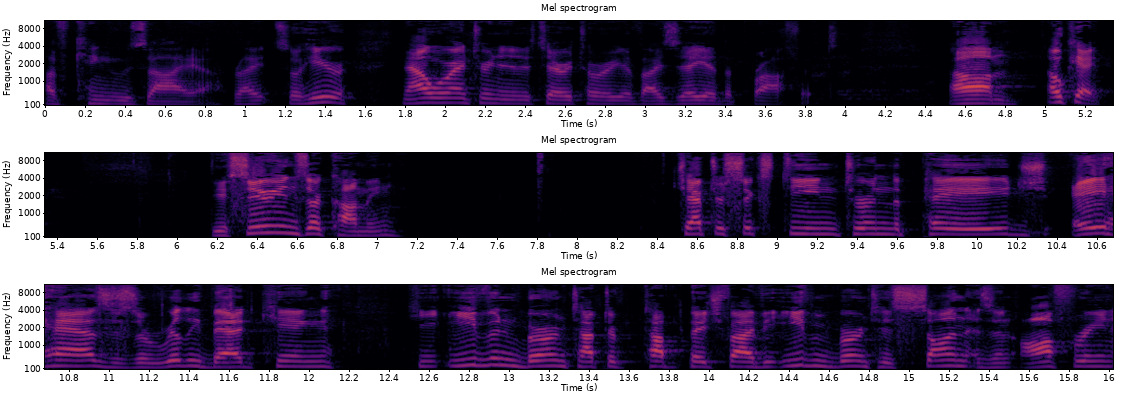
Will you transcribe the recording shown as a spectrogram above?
of King Uzziah, right? So here, now we're entering into the territory of Isaiah the prophet. Um, okay, the Assyrians are coming. Chapter 16, turn the page. Ahaz is a really bad king. He even burned, top, to, top of page 5, he even burned his son as an offering,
